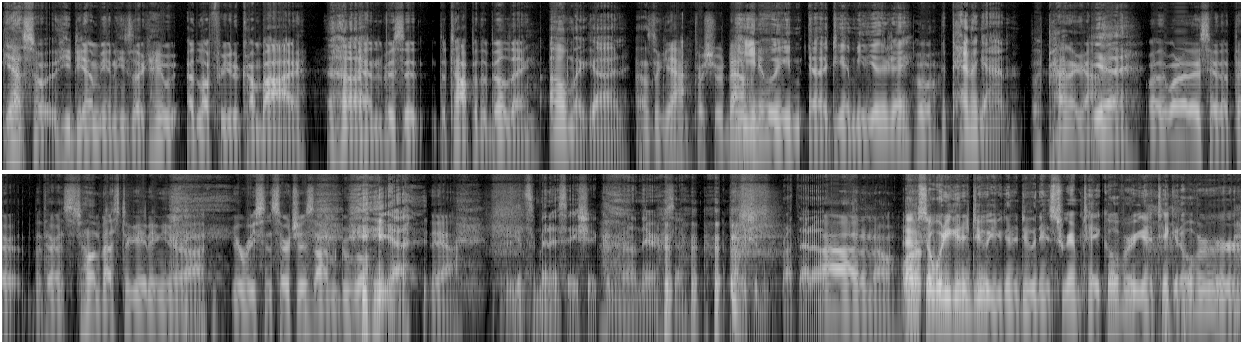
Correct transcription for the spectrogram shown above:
yeah. So he DM'd me and he's like, "Hey, I'd love for you to come by Uh-huh. and visit the top of the building." oh my god. I was like, "Yeah, for sure, Hey, down." you know who he uh, DM'd me the other day? Who? The Pentagon. the Pentagon. Yeah. What, what do they say that they're that they're still investigating your uh, your recent searches on Google? yeah. yeah. We get some NSA shit going on there, so I probably should have brought that up. I don't know. Uh, so what are you gonna do? Are you gonna do an Instagram takeover? Are you gonna take it over, or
